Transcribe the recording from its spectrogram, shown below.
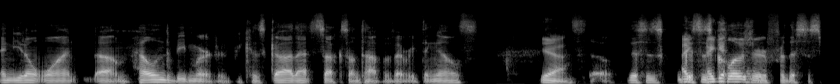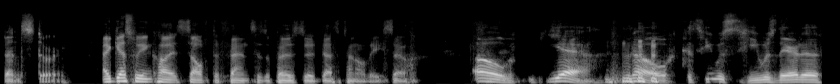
And you don't want um, Helen to be murdered because God, that sucks on top of everything else. Yeah. So this is I- this is I get- closure for the suspense story. I guess we can call it self defense as opposed to a death penalty. So Oh yeah, no, because he was he was there to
